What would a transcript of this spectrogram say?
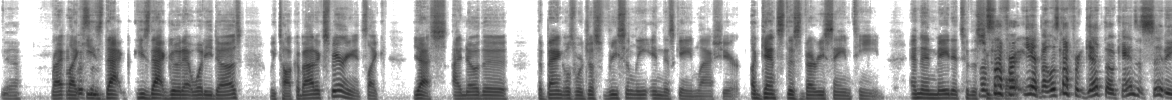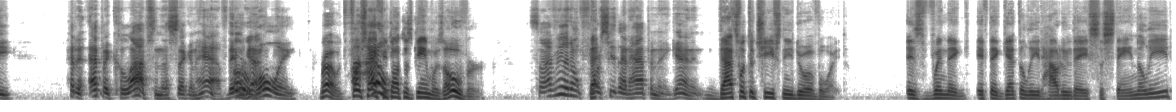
Yeah. Right? Like Listen. he's that he's that good at what he does we talk about experience. Like, yes, I know the the Bengals were just recently in this game last year against this very same team, and then made it to the let's Super Bowl. For, yeah, but let's not forget though, Kansas City had an epic collapse in the second half. They oh, were yeah. rolling, bro. First I, half, I you thought this game was over. So I really don't foresee that, that happening again. That's what the Chiefs need to avoid. Is when they if they get the lead, how do they sustain the lead?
